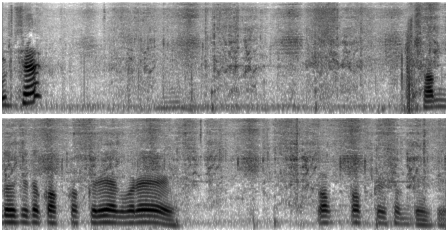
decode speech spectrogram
উঠছে? শব্দ হচ্ছে তো কক কক করে একবারে। পক পক করে শব্দ হচ্ছে,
